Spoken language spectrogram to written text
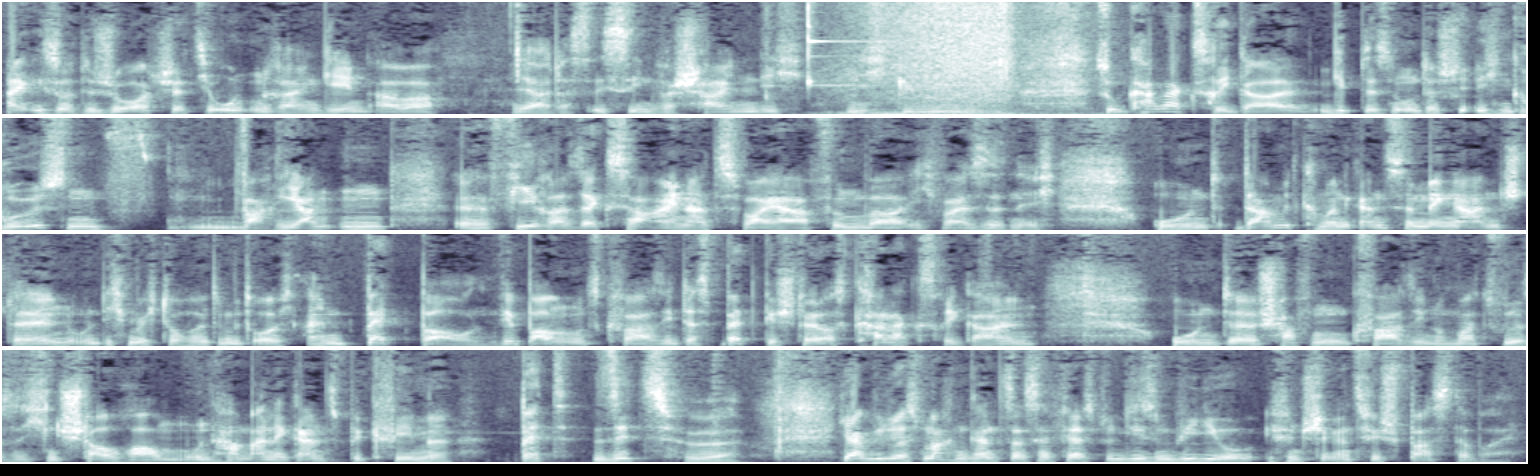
Eigentlich sollte George jetzt hier unten reingehen, aber ja, das ist ihm wahrscheinlich nicht genügend. So ein Kallax-Regal gibt es in unterschiedlichen Größen, Varianten, äh, Vierer, Sechser, Einer, Zweier, Fünfer, ich weiß es nicht. Und damit kann man eine ganze Menge anstellen und ich möchte heute mit euch ein Bett bauen. Wir bauen uns quasi das Bettgestell aus Kallax-Regalen und äh, schaffen quasi nochmal zusätzlichen Stauraum und haben eine ganz bequeme Bettsitzhöhe. Ja, wie du das machen kannst, das erfährst du in diesem Video. Ich wünsche dir ganz viel Spaß dabei.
